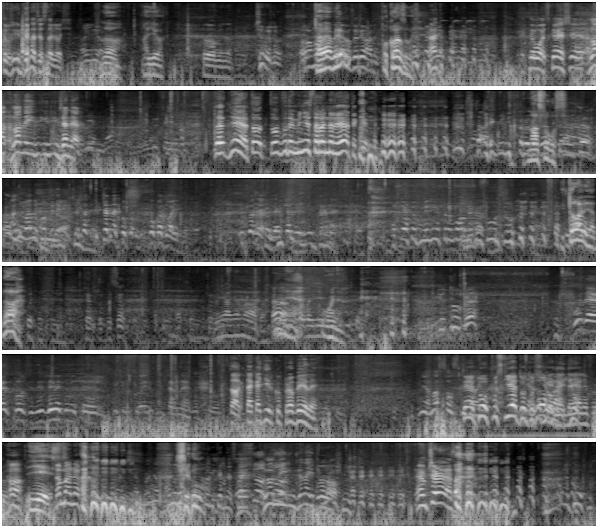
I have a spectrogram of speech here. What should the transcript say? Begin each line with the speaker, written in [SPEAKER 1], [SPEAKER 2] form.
[SPEAKER 1] Ти в інтернеті оставлять?
[SPEAKER 2] Да. А як?
[SPEAKER 1] Правильно.
[SPEAKER 2] Ви показувати.
[SPEAKER 1] Так ти ось, скажеш, е, гла- головний ін- інженер.
[SPEAKER 3] Та, ні, то, то буде міністр енергетики.
[SPEAKER 2] Насос.
[SPEAKER 1] А ну, а ну, хлопці, дивіться, щас інтернет покладаємо. Інтернет, інтернет, інтернет.
[SPEAKER 3] Це ресурсів.
[SPEAKER 2] Італія, да. Понял.
[SPEAKER 4] Ютуб, е? Буде хлопці, дивитимеся інтернет.
[SPEAKER 5] Так, так а дірку пробили.
[SPEAKER 3] Ні, насос.
[SPEAKER 6] Це допуск є до до
[SPEAKER 5] не.
[SPEAKER 6] Га,
[SPEAKER 2] Є.
[SPEAKER 6] Та мене?
[SPEAKER 1] Інтернет, інженер і пророк.
[SPEAKER 3] МЧС.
